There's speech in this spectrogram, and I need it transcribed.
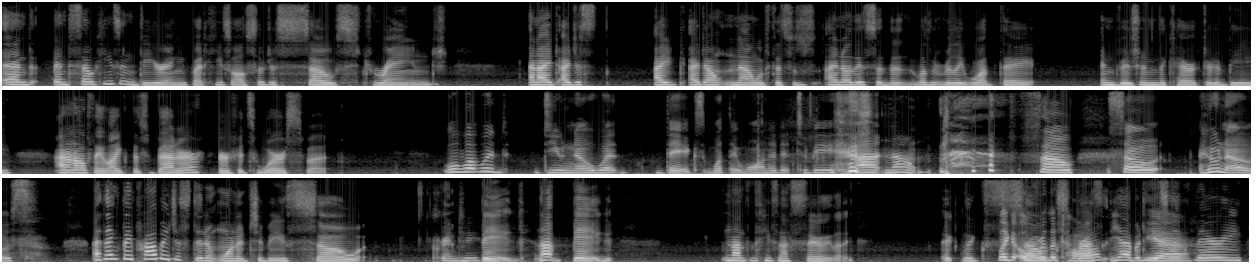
And and so he's endearing, but he's also just so strange, and I I just. I, I don't know if this is I know they said that it wasn't really what they envisioned the character to be, I don't know if they like this better or if it's worse, but Well, what would do you know what they ex- what they wanted it to be? uh, no. so so, who knows? I think they probably just didn't want it to be so Cringy. big, not big. Not that he's necessarily like, like like, Like so over the expressive. top? Yeah, but he's Yeah. like very,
